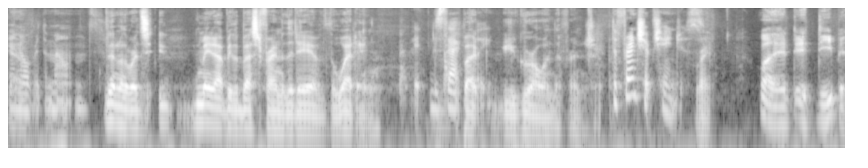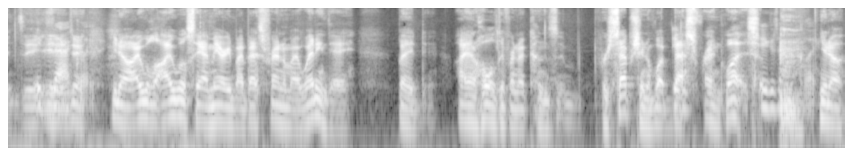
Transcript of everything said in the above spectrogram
and over the mountains. In other words, it may not be the best friend of the day of the wedding, Exactly. but you grow in the friendship. the friendship changes. Right. Well, it, it deepens. It- it- Exactly. you know, I will I will say I married my best friend on my wedding day, but I had a whole different uh, cons- perception of what best Ex- friend was. Exactly. You know,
